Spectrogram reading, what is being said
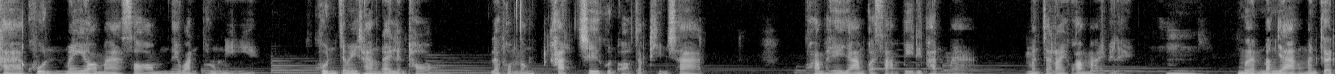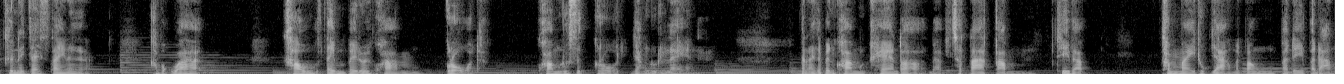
ถ้าคุณไม่ยอมมาซ้อมในวันพรุ่งนี้ คุณจะไม่มีทางได้เหรียญทอง และผมต้องคัดชื่อคุณออกจากทีมชาติ ความพยายามกว่า3ปีที่ผ่านมา มันจะไร้ความหมายไปเลยอืมเหมือนบางอย่างมันเกิดขึ้นในใจสไตเนอร์อะเขาบอกว่า เขาเต็มไปด้วยความโกรธอะความรู้สึกโกรธอย่างรุนแรงอะนั่นอาจจะเป็นความแค้นต่อแบบชะตากรรมที่แบบทำไมทุกอย่างมันต้องประเดประดัง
